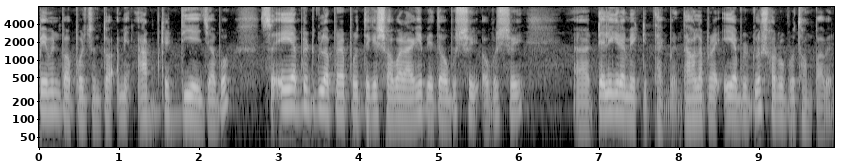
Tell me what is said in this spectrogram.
পেমেন্ট পাওয়া পর্যন্ত আমি আপডেট দিয়েই যাব। সো এই আপডেটগুলো আপনারা প্রত্যেকে সবার আগে পেতে অবশ্যই অবশ্যই টেলিগ্রামে অ্যাক্টিভ থাকবেন। তাহলে আপনারা এই আপডেটগুলো সর্বপ্রথম পাবেন।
